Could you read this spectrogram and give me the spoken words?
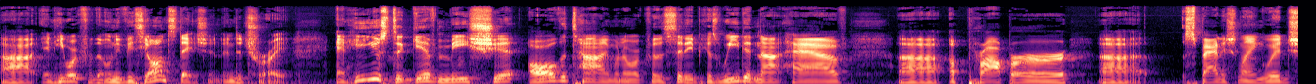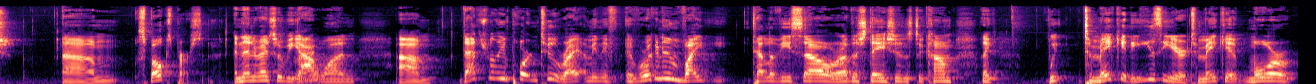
Uh, and he worked for the Univision station in Detroit. And he used to give me shit all the time when I worked for the city because we did not have uh, a proper uh, Spanish language um, spokesperson. And then eventually we got one. Um, that's really important too, right? I mean, if, if we're going to invite Televisa or other stations to come, like, we to make it easier, to make it more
